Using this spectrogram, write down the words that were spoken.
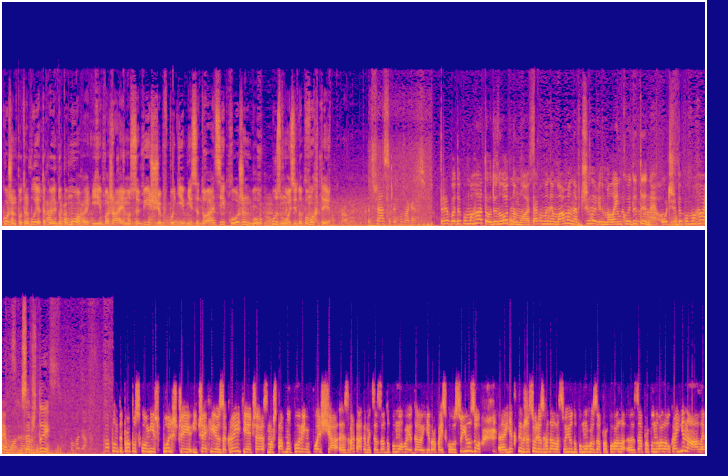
кожен потребує такої допомоги і бажаємо собі, щоб в подібній ситуації кожен був у змозі допомогти. Sobie pomagać. Треба допомагати один одному. А так мене мама навчила від маленької дитини. Отже, допомагаємо завжди. Два пункти пропуску між Польщею і Чехією закриті через масштабну повінь. Польща е, звертатиметься за допомогою до Європейського союзу. Е, Як ти вже Солю згадала, свою допомогу запропонувала е, запропонувала Україна, але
